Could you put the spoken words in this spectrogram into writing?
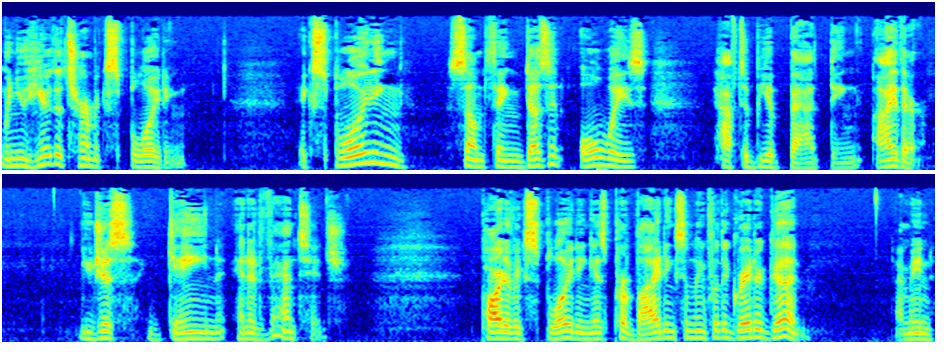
when you hear the term exploiting, exploiting something doesn't always have to be a bad thing either. You just gain an advantage part of exploiting is providing something for the greater good. I mean,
